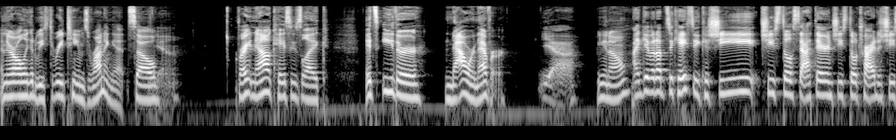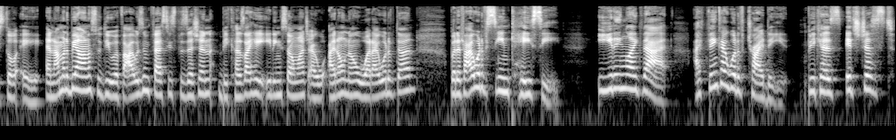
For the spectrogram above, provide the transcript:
and there are only going to be three teams running it. So Yeah. right now, Kaycee's like, it's either now or never. Yeah. You know, I give it up to Kaycee because she she still sat there and she still tried and she still ate. And I'm gonna be honest with you, if I was in Fessy's position, because I hate eating so much, I, I don't know what I would have done. But if I would have seen Kaycee eating like that, I think I would have tried to eat because it's just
